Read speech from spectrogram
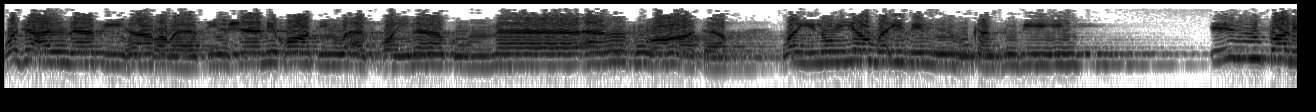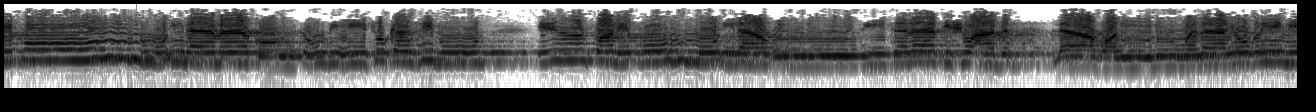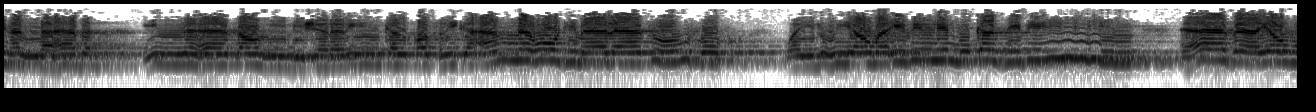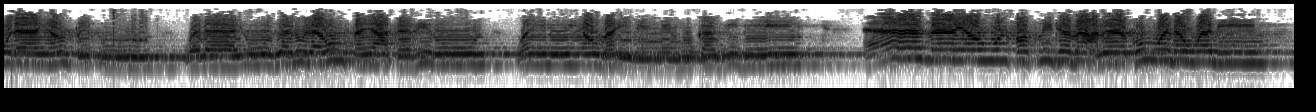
وجعلنا فيها رواسي شامخات وأسقيناكم ماء فراتا. ويل يومئذ للمكذبين. انطلقوا إلى ما كنتم به تكذبون. انطلقوا إلى ظل ذي ثلاث شعب. لا ظليل ولا يغري من اللهب. إنها ترمي بشرر كالقصر كأنه جمالات صفر ويل يومئذ للمكذبين. هذا يوم لا ينطقون ولا يوزن لهم فيعتذرون. ويل يومئذ للمكذبين. هذا يوم الفصل جمعناكم والأولين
